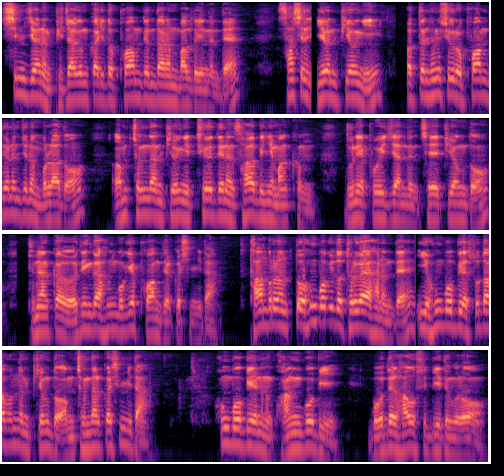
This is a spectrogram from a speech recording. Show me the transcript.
심지어는 비자금까지도 포함된다는 말도 있는데 사실 이런 비용이 어떤 형식으로 포함되는지는 몰라도 엄청난 비용이 투여되는 사업이니만큼 눈에 보이지 않는 제 비용도 분양가 어딘가 항목에 포함될 것입니다. 다음으로는 또 홍보비도 들어가야 하는데 이 홍보비에 쏟아붓는 비용도 엄청날 것입니다. 홍보비에는 광고비, 모델하우스비 등으로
